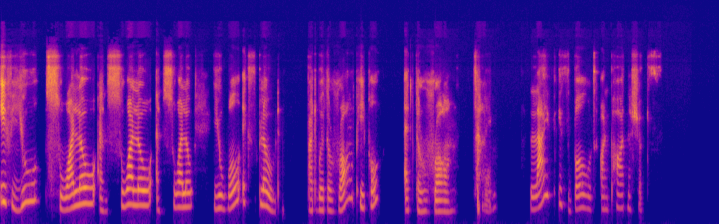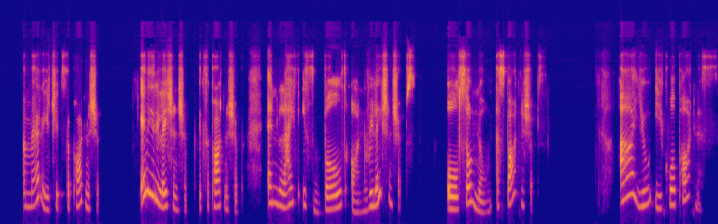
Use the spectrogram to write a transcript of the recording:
if you swallow and swallow and swallow, you will explode, but with the wrong people at the wrong time. Life is built on partnerships. A marriage, it's a partnership. Any relationship, it's a partnership. And life is built on relationships, also known as partnerships. Are you equal partners?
